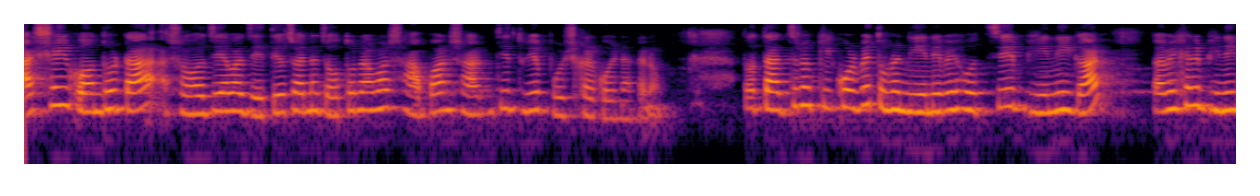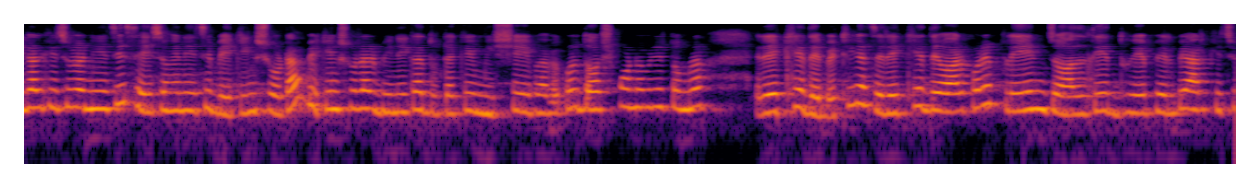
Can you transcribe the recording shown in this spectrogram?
আর সেই গন্ধটা সহজে আবার যেতেও চায় না, যত না আমার সাবান, সার্ফ দিয়ে ধুয়ে পরিষ্কার করি না কেন? তো তার জন্য কী করবে? তোমরা নিয়ে নেবে হচ্ছে ভিনিগার তো আমি এখানে ভিনিগার কিছুটা নিয়েছি, সেই সঙ্গে নিয়েছি বেকিং সোডা বেকিং সোডার ভিনিগার দুটাকে মিশিয়ে এইভাবে করে দশ পনেরো মিনিট তোমরা রেখে দেবে, ঠিক আছে? রেখে দেওয়ার পরে প্লেন জল দিয়ে ধুয়ে ফেলবে আর কিছু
